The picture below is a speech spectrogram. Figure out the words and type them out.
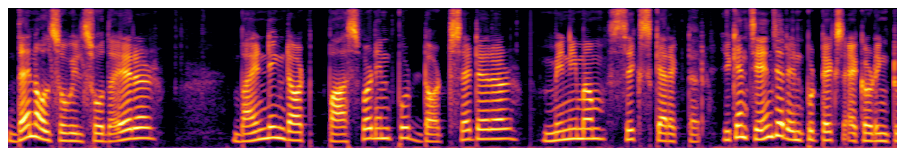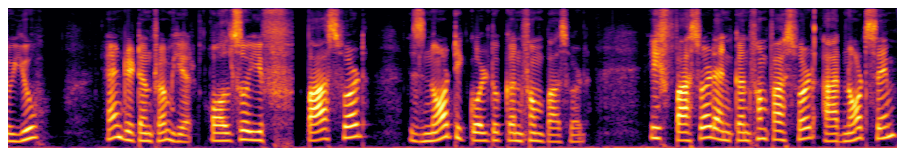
then also we'll show the error. Binding dot password input dot set error. Minimum 6 character. You can change your input text according to you and return from here. Also if password is not equal to confirm password. If password and confirm password are not same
